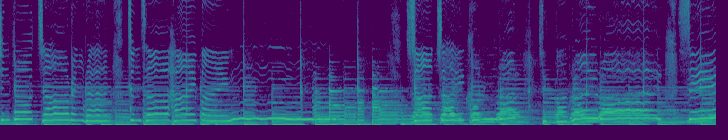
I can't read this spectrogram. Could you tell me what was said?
ฉันพูดจาแรงๆจนเธอหายไป จากใจคนรักที่ปากร้ายร้ายเสีย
